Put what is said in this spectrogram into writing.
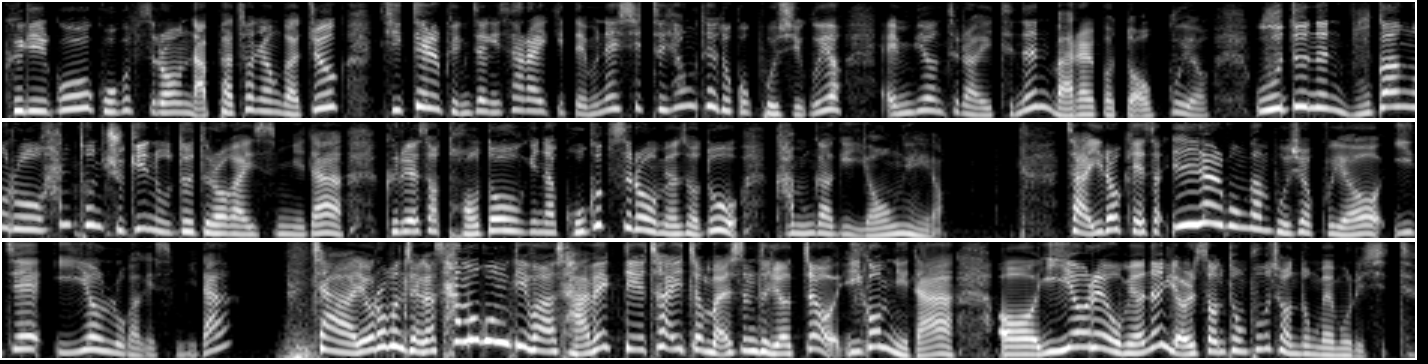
그리고 고급스러운 나파 천연 가죽 디테일 굉장히 살아있기 때문에 시트 형태도 꼭 보시고요. 앰비언트 라이트는 말할 것도 없고요. 우드는 무광으로 한 톤 죽인 우드 들어가 있습니다. 그래서 더더욱이나 고급스러우면서도 감각이 영해요. 자, 이렇게 해서 1열 공간 보셨고요. 이제 2열로 가겠습니다. 자, 여러분 제가 350D와 400D의 차이점 말씀드렸죠? 이겁니다. 어, 2열에 오면은 열선 통풍 전동 메모리 시트.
